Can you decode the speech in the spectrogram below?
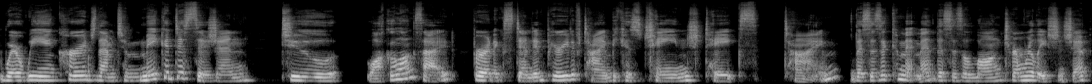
where we encourage them to make a decision to walk alongside for an extended period of time because change takes time. This is a commitment, this is a long-term relationship.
